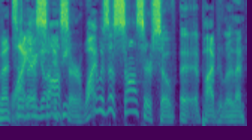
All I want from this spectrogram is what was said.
But Why there a. If you- saucer? Why was a saucer so uh, popular then?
